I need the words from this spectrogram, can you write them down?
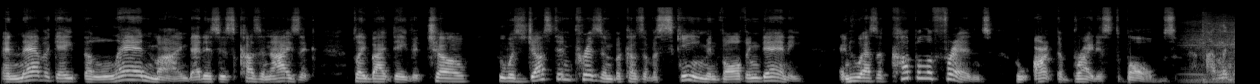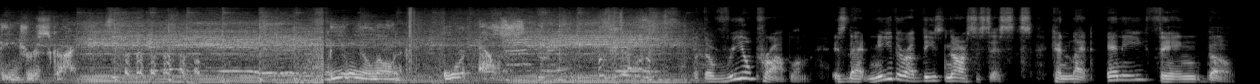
and navigate the landmine that is his cousin Isaac, played by David Cho, who was just in prison because of a scheme involving Danny, and who has a couple of friends who aren't the brightest bulbs. I'm a dangerous guy. Leave me alone, or else. But the real problem is that neither of these narcissists can let anything go.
